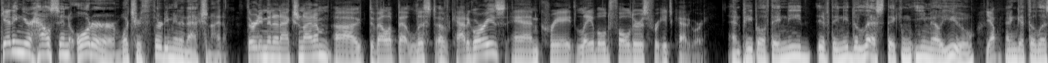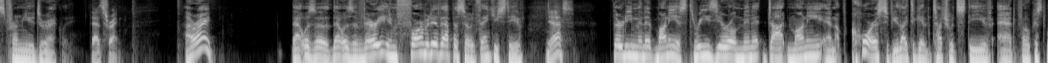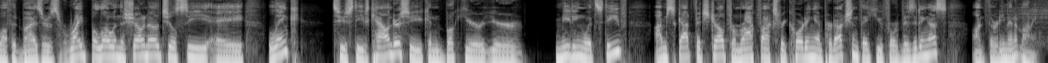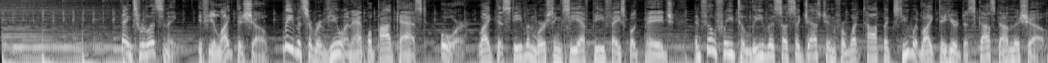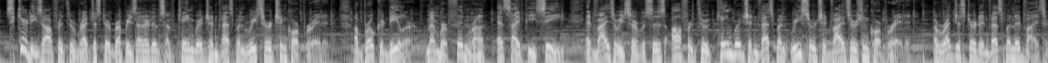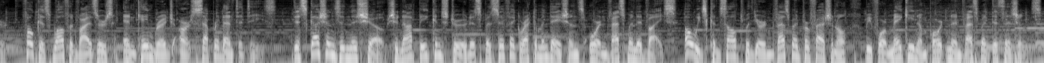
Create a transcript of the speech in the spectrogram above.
Getting your house in order. What's your 30 minute action item? 30 minute action item uh, develop that list of categories and create labeled folders for each category And people, if they need if they need the list, they can email you Yep. and get the list from you directly. that's right All right. That was a that was a very informative episode. Thank you, Steve. yes 30 minute money is 30 minute dot money. And of course, if you'd like to get in touch with Steve at Focused Wealth Advisors, right below in the show notes, you'll see a link to Steve's calendar so you can book your your meeting with Steve. I'm Scott Fitzgerald from Rockfox Recording and Production. Thank you for visiting us on 30 Minute Money. Thanks for listening. If you like the show, leave us a review on Apple Podcast or like the Stephen Wershing CFP Facebook page and feel free to leave us a suggestion for what topics you would like to hear discussed on the show. Securities offered through registered representatives of Cambridge Investment Research Incorporated, a broker-dealer, member FINRA, SIPC, advisory services offered through Cambridge Investment Research Advisors Incorporated, a registered investment advisor. Focus Wealth Advisors and Cambridge are separate entities. Discussions in this show should not be construed as specific recommendations or investment advice. Always consult with your investment professional before making important investment decisions.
